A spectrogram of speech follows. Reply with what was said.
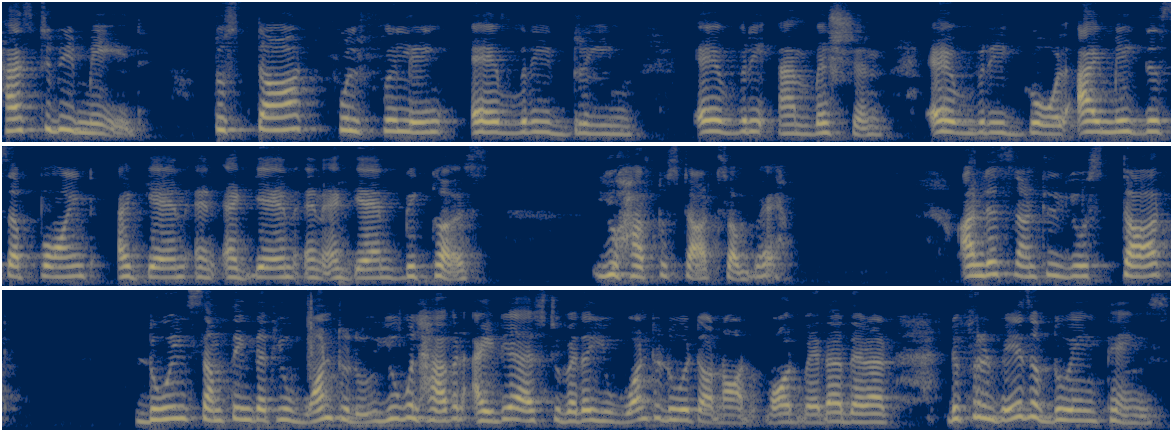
has to be made to start fulfilling every dream, every ambition, every goal. I make this a point again and again and again because you have to start somewhere. Unless until you start doing something that you want to do, you will have an idea as to whether you want to do it or not, or whether there are different ways of doing things.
